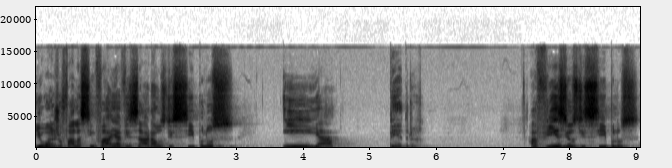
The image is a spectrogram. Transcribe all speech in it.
E o anjo fala assim: vai avisar aos discípulos e a Pedro. Avise os discípulos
